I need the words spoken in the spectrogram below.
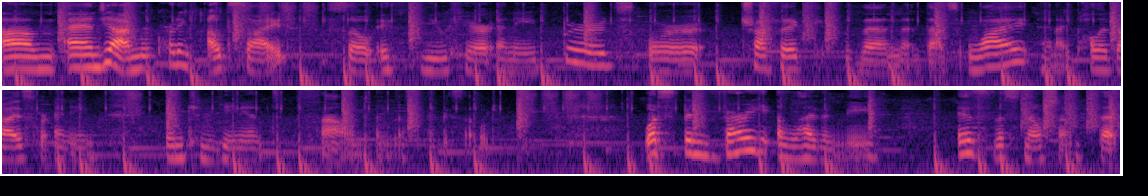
Um, and yeah, I'm recording outside. So if you hear any birds or traffic, then that's why. And I apologize for any inconvenient sound in this episode. What's been very alive in me is this notion that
